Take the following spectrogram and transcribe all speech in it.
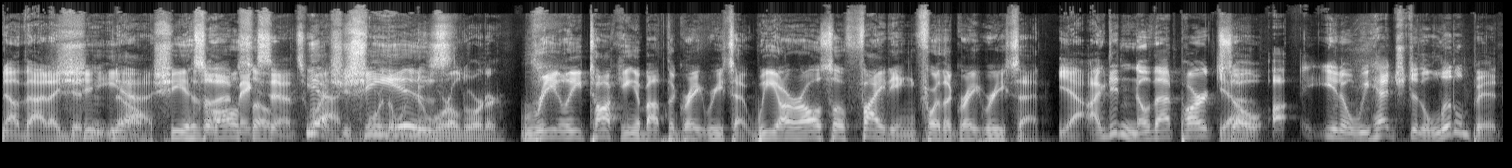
Now that I She- didn't know. Yeah, she is so that also makes sense. Why yeah, she's she for the New World Order. Really talking about the Great Reset. We are also fighting for the Great Reset. Yeah, I didn't know that part. So, uh, you know, we hedged it a little bit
